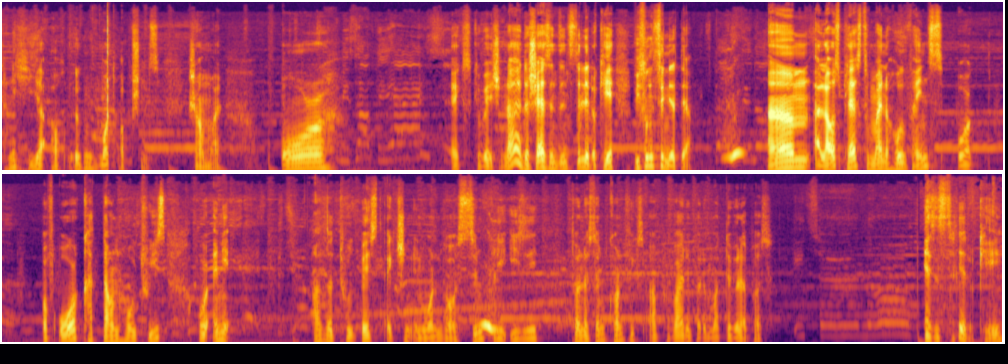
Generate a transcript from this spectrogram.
kann ich hier auch irgendwie Mod-Options? Schauen wir mal. Or Excavation. Na, der Share sind installiert, okay. Wie funktioniert der? Um, allows players to mine whole veins or of ore, cut down whole trees, or any other tool-based action in one go. Simply easy to understand configs are provided by the mod developers. Er ist installiert, okay.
